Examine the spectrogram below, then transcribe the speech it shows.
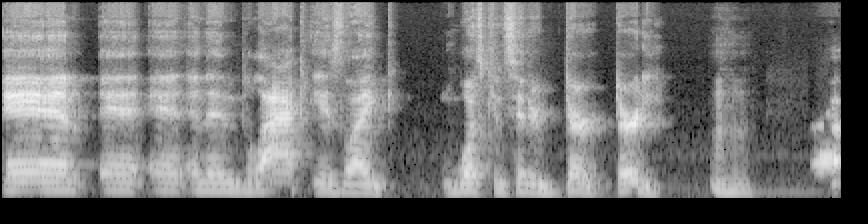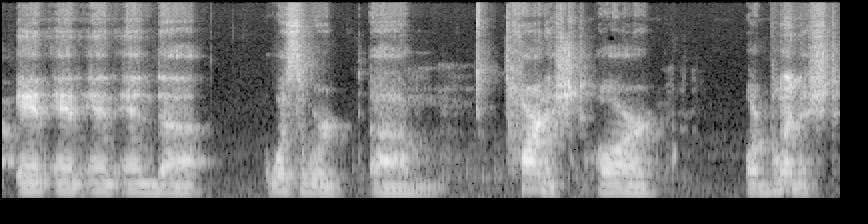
and, and and and then black is like what's considered dirt, dirty, mm-hmm. uh, and and and and uh, what's the word? Um, tarnished or or blemished.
